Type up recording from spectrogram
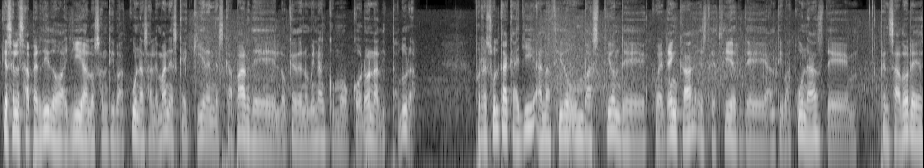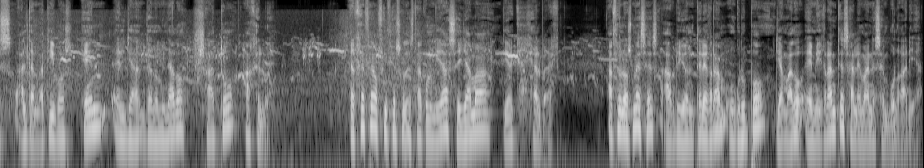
¿Qué se les ha perdido allí a los antivacunas alemanes que quieren escapar de lo que denominan como corona dictadura? Pues resulta que allí ha nacido un bastión de Kuedenka, es decir, de antivacunas, de pensadores alternativos, en el ya denominado Chateau Ageloy. El jefe oficioso de esta comunidad se llama Dirk Helbrecht. Hace unos meses abrió en Telegram un grupo llamado Emigrantes Alemanes en Bulgaria,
